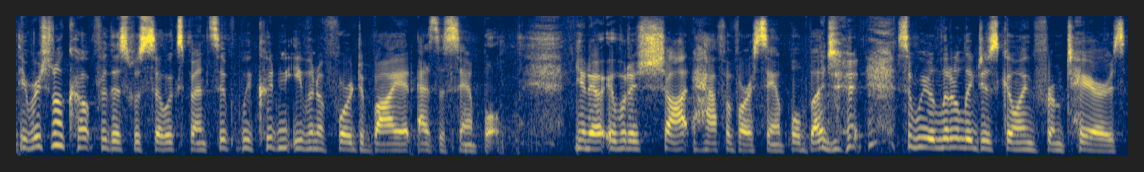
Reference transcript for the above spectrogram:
The original coat for this was so expensive, we couldn't even afford to buy it as a sample. You know, it would have shot half of our sample budget. So we were literally just going from tears.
